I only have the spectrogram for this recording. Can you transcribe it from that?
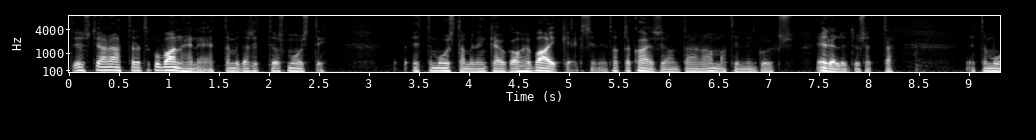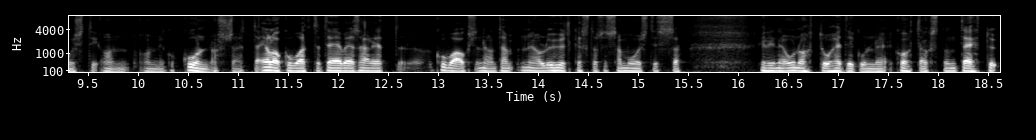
tietysti aina ajattelee, että kun vanhenee, että mitä sitten jos muisti, että muistaminen käy kauhean vaikeaksi, niin totta kai se on tämän ammatin niin kuin yksi edellytys, että, että muisti on, on niin kunnossa. Että elokuvat ja TV-sarjat, kuvaukset, ne on, täm, ne on lyhytkestoisessa muistissa, eli ne unohtuu heti, kun ne kohtaukset on tehty.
